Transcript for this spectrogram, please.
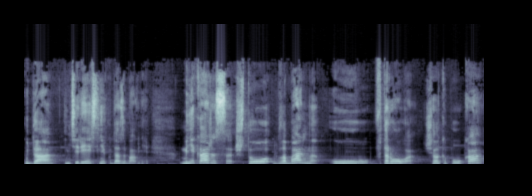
куда интереснее, куда забавнее. Мне кажется, что глобально у второго Человека-паука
